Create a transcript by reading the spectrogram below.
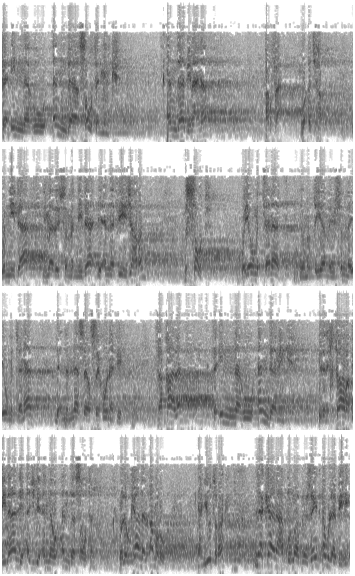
فإنه أندى صوتا منك أندى بمعنى أرفع وأجهر والنداء لماذا يسمى النداء؟ لأن فيه جهرا بالصوت. ويوم التناد يوم القيامة يسمى يوم التناد لأن الناس يصيحون فيه. فقال فإنه أندى منك. إذا اختار بلال لأجل أنه أندى صوتا. ولو كان الأمر يعني يترك لكان عبد الله بن زيد أولى به.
